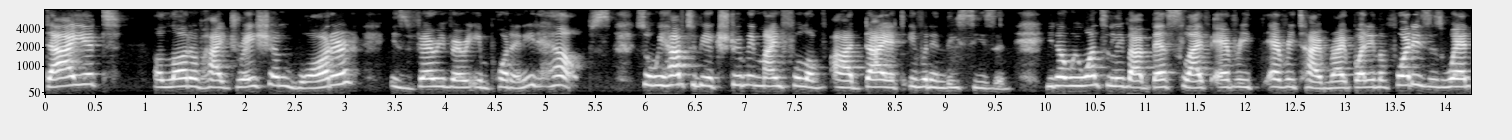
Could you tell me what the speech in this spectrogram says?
diet, a lot of hydration, water is very, very important. It helps. So we have to be extremely mindful of our diet even in this season. You know, we want to live our best life every every time, right? But in the 40s is when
